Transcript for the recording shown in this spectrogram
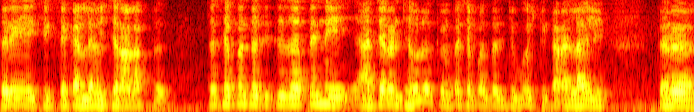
तरी शिक्षकांना विचारावं लागतं. तशा पद्धतीचं जर त्यांनी आचरण ठेवलं किंवा तशा पद्धतीची गोष्टी करायला लागली तर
